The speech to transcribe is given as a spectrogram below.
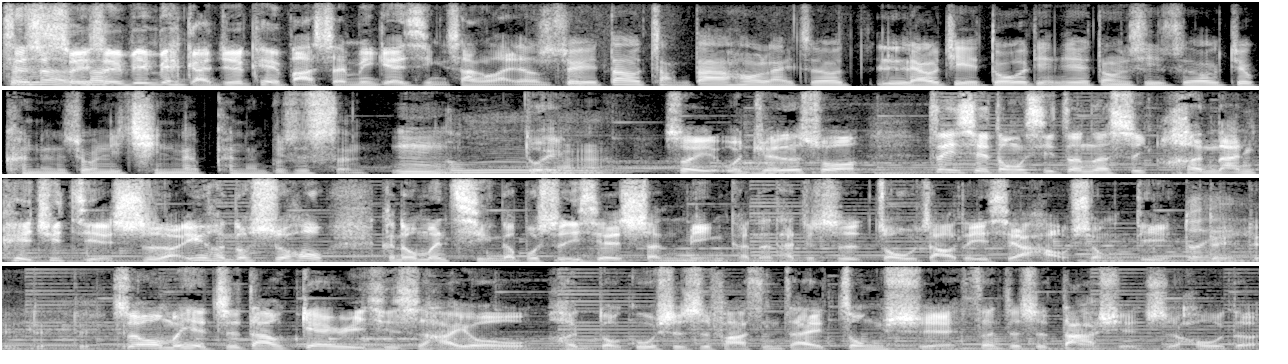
就是随随便便感觉可以把神明给请上来这样子。所以到长大后来之后，了解多一点这些东西之后，就可能说你请的可能不是神，嗯，嗯。对。嗯，所以我觉得说这些东西真的是很难可以去解释啊，因为很多时候可能我们请的不是一些神明，可能他就是周遭的一些好兄弟。对对对对对。所以我们也知道 Gary 其实还有很多故事是发生在中学甚至是大学之后的，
